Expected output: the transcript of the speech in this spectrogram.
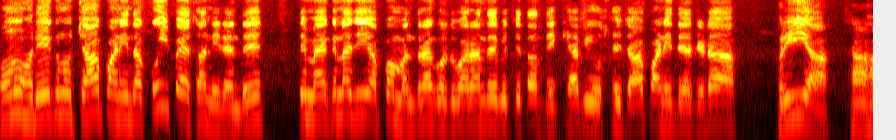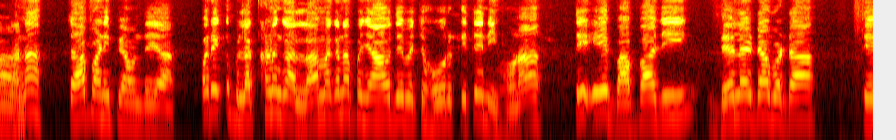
ਉਹਨੂੰ ਹਰੇਕ ਨੂੰ ਚਾਹ ਪਾਣੀ ਦਾ ਕੋਈ ਪੈਸਾ ਨਹੀਂ ਲੈਂਦੇ ਤੇ ਮੈਂ ਕਹਿੰਦਾ ਜੀ ਆਪਾਂ ਮੰਦਰਾਂ ਗੁਰਦੁਆਰਿਆਂ ਦੇ ਵਿੱਚ ਤਾਂ ਦੇਖਿਆ ਵੀ ਉੱਥੇ ਚਾਹ ਪਾਣੀ ਦਾ ਜਿਹੜਾ ਫ੍ਰੀ ਆ ਹਾਂ ਹਾਂ। ਹਨਾ? ਚਾਹ ਪਾਣੀ ਪਿਆਉਂਦੇ ਆ। ਪਰ ਇੱਕ ਵਿਲੱਖਣ ਗੱਲ ਆ ਮੈਂ ਕਹਿੰਦਾ ਪੰਜਾਬ ਦੇ ਵਿੱਚ ਹੋਰ ਕਿਤੇ ਨਹੀਂ ਹੋਣਾ। ਤੇ ਇਹ ਬਾਬਾ ਜੀ ਦਿਲ ਐਡਾ ਵੱਡਾ ਤੇ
